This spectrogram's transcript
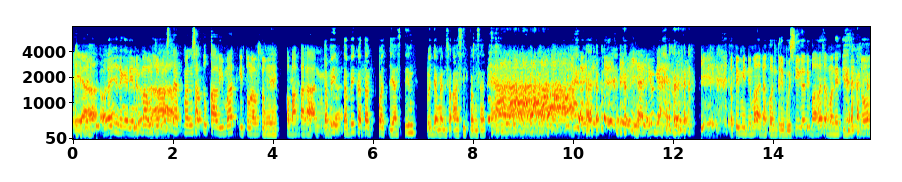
Iya, makanya dengerin ini dulu baru dulu statement satu kalimat gitu langsung kebakaran. Tapi tapi kata coach Justin, lu jangan so asik bangsat. Iya juga. tapi minimal ada kontribusi kan dibalas sama netizen cowok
